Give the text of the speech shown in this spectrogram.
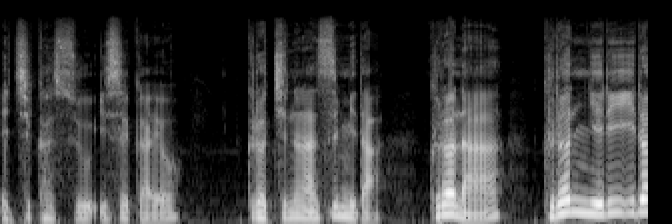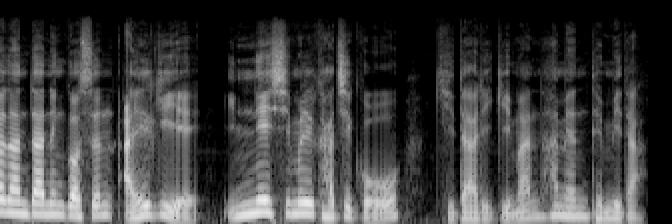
예측할 수 있을까요? 그렇지는 않습니다. 그러나 그런 일이 일어난다는 것은 알기에 인내심을 가지고 기다리기만 하면 됩니다.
